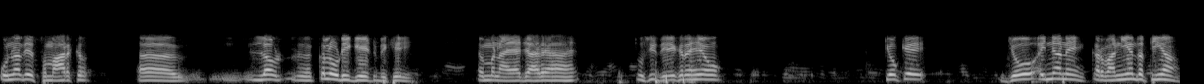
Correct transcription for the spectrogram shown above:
ਉਹਨਾਂ ਦੇ ਸਮਾਰਕ ਅ, ਲੋ- ਗੇਟ ਵਿਖੇ ਮਨਾਇਆ ਜਾ ਰਿਹਾ ਹੈ। ਤੁਸੀਂ ਦੇਖ ਰਹੇ ਹੋ ਕਿਉਂਕਿ ਜੋ ਇਹਨਾਂ ਨੇ ਕੁਰਬਾਨੀਆਂ ਦਿੱਤੀਆਂ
